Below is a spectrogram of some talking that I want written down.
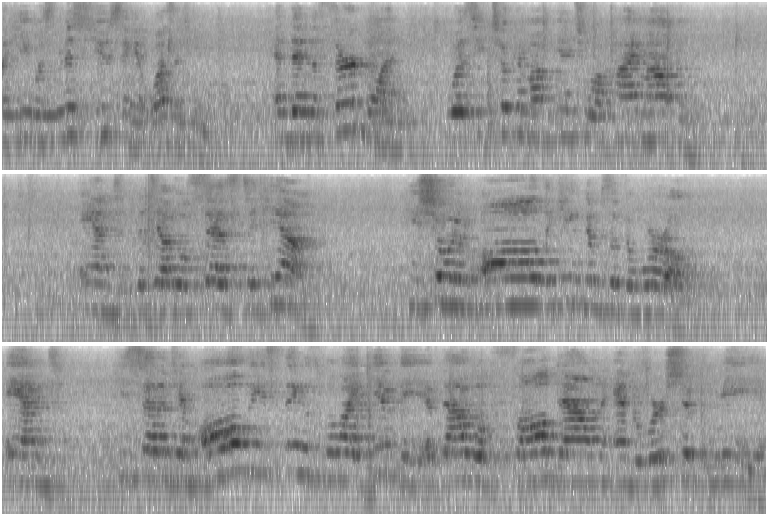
But he was misusing it, wasn't he? And then the third one was he took him up into a high mountain. And the devil says to him, he showed him all the kingdoms of the world. And he said unto him, All these things will I give thee if thou wilt fall down and worship me.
